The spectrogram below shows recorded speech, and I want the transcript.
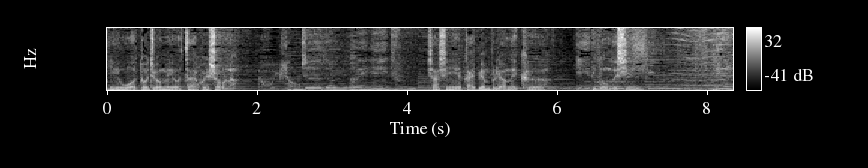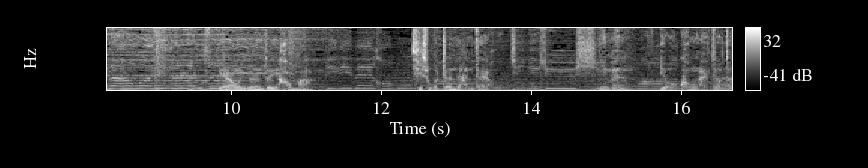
你我多久没有再回首了，相信也改变不了那颗移动的心。别让我一个人醉，好吗？其实我真的很在乎。你们有空来坐坐。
